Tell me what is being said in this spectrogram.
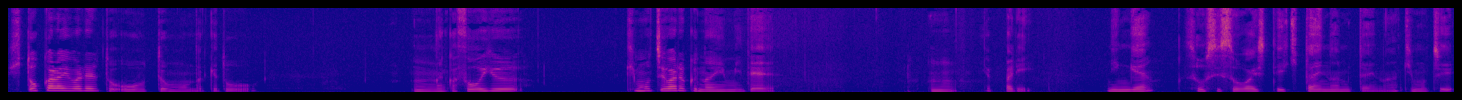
人から言われるとおおって思うんだけどうんなんかそういう気持ち悪くない意味でうんやっぱり人間相思相愛していきたいなみたいな気持ち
